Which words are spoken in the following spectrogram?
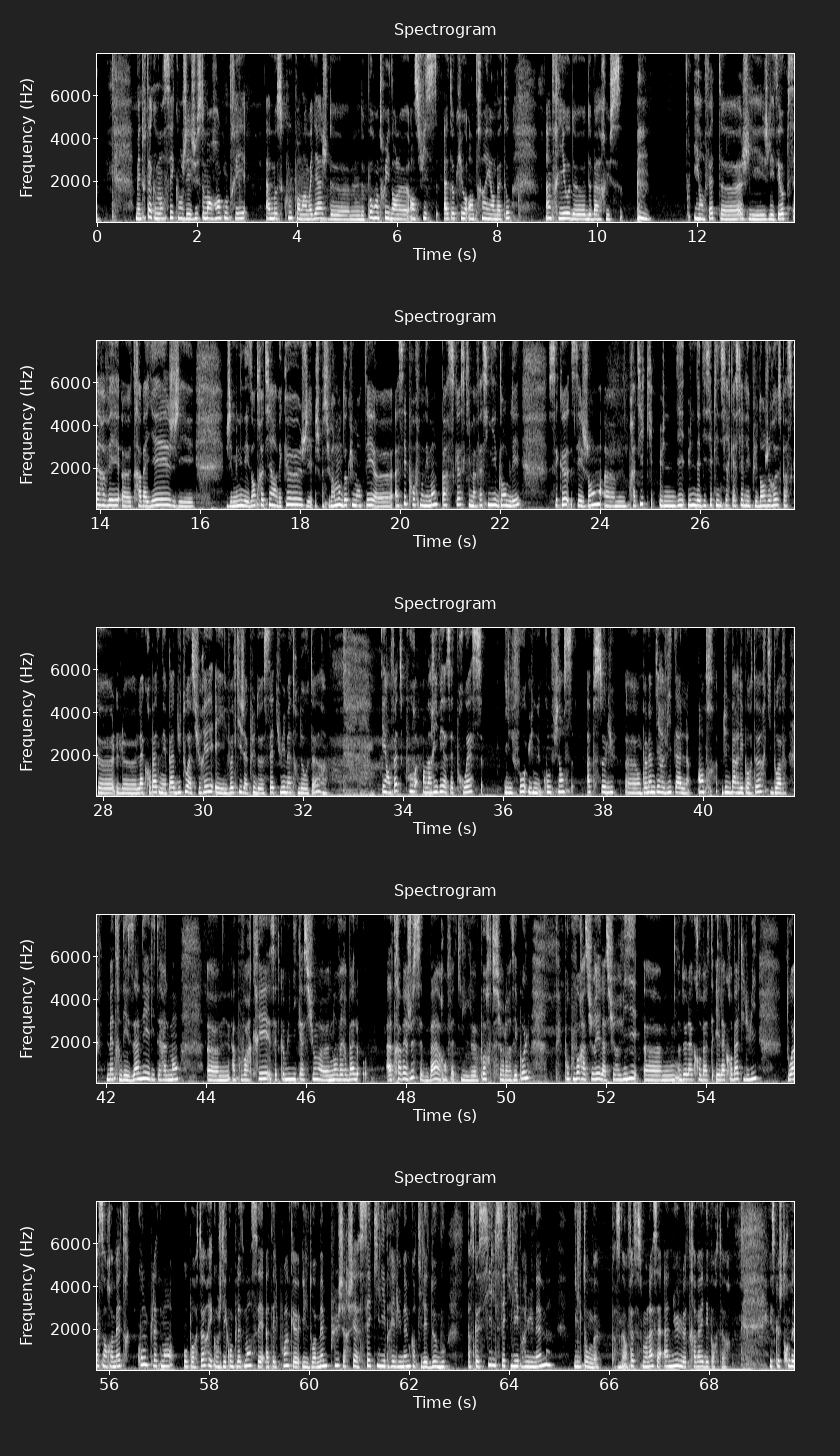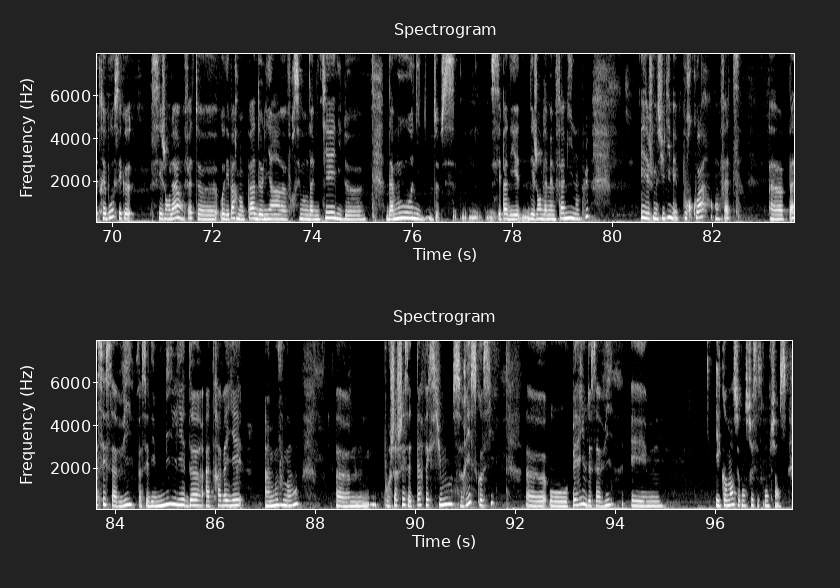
mais tout a commencé quand j'ai justement rencontré à Moscou pendant un voyage de, de Porrentruy dans en Suisse à Tokyo en train et en bateau un trio de, de barres russes. Et en fait, euh, je, les, ai observés euh, travailler, j'ai, mené des entretiens avec eux, je me suis vraiment documentée euh, assez profondément parce que ce qui m'a fascinée d'emblée, c'est que ces gens pratiquent une, une, des disciplines circassiennes les plus dangereuses parce que l'acrobate n'est pas du tout assuré et il voltige à plus de 7-8 mètres de hauteur. Et en fait, pour en arriver à cette prouesse, il faut une confiance absolue, on peut même dire vitale, entre d'une part les porteurs qui doivent mettre des années littéralement euh, à pouvoir créer cette communication euh, non verbale à travers juste cette barre en fait qu'ils portent sur leurs épaules pour pouvoir assurer la survie de l'acrobate. Et l'acrobate, lui, doit s'en remettre complètement au porteur. Et quand je dis complètement, c'est à tel point qu'il doit même plus chercher à s'équilibrer lui-même quand il est debout. Parce que s'il s'équilibre lui-même, il tombe. Parce qu'en fait, à ce moment-là, ça annule le travail des porteurs. Et ce que je trouvais très beau, c'est que ces gens-là, en fait, euh, au départ, n'ont pas de lien euh, forcément d'amitié, ni de d'amour, ni de. C'est pas des, des, gens de la même famille non plus. Et je me suis dit, mais pourquoi, en fait, euh, passer sa vie, passer des milliers d'heures à travailler un mouvement pour chercher cette perfection, ce risque aussi, au péril de sa vie et et comment se construit cette confiance?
